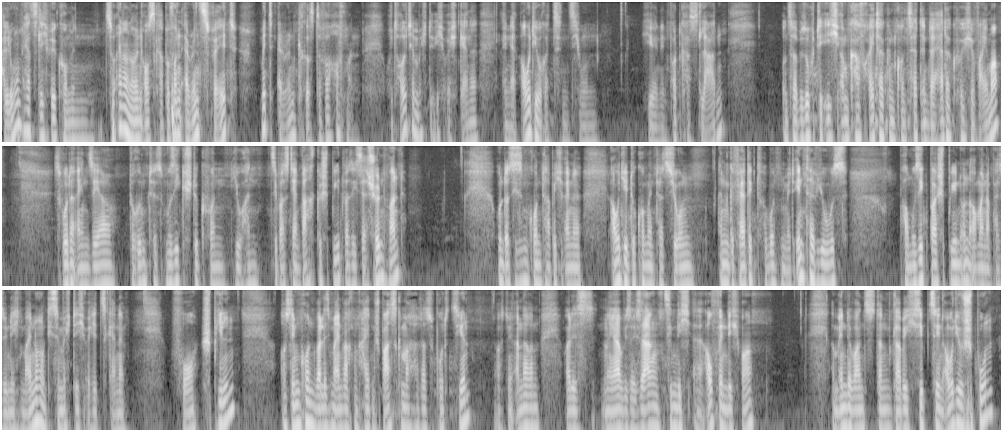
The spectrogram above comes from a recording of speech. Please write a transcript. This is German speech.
Hallo und herzlich willkommen zu einer neuen Ausgabe von Aaron's Fate mit Aaron Christopher Hoffmann. Und heute möchte ich euch gerne eine Audiorezension hier in den Podcast laden. Und zwar besuchte ich am Karfreitag ein Konzert in der Herderkirche Weimar. Es wurde ein sehr berühmtes Musikstück von Johann Sebastian Bach gespielt, was ich sehr schön fand. Und aus diesem Grund habe ich eine Audiodokumentation angefertigt, verbunden mit Interviews paar Musikbeispielen und auch meiner persönlichen Meinung. Und diese möchte ich euch jetzt gerne vorspielen. Aus dem Grund, weil es mir einfach einen heiden Spaß gemacht hat, das zu produzieren. Aus den anderen, weil es, naja, wie soll ich sagen, ziemlich äh, aufwendig war. Am Ende waren es dann, glaube ich, 17 Audiospuren.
